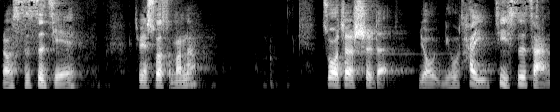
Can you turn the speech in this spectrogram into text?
然后十四节这边说什么呢？做这事的有犹太祭司长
